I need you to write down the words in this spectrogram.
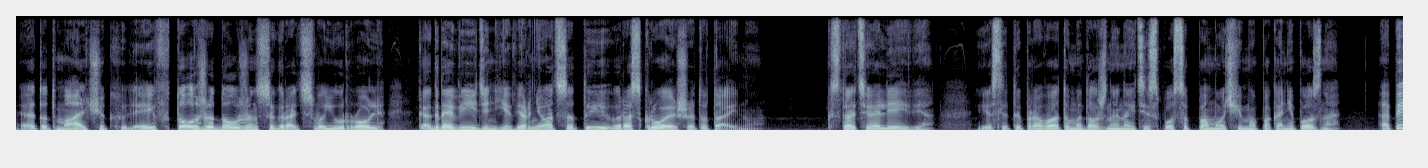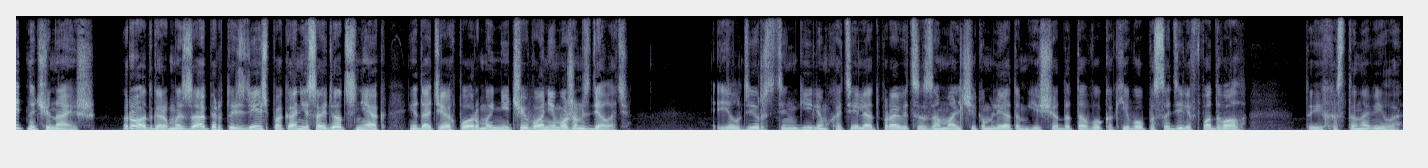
этот мальчик, Лейв, тоже должен сыграть свою роль. Когда видение вернется, ты раскроешь эту тайну. Кстати, о Лейве. Если ты права, то мы должны найти способ помочь ему, пока не поздно. Опять начинаешь? Ротгар, мы заперты здесь, пока не сойдет снег, и до тех пор мы ничего не можем сделать. Елдир с Тингилем хотели отправиться за мальчиком летом, еще до того, как его посадили в подвал — ты их остановила,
